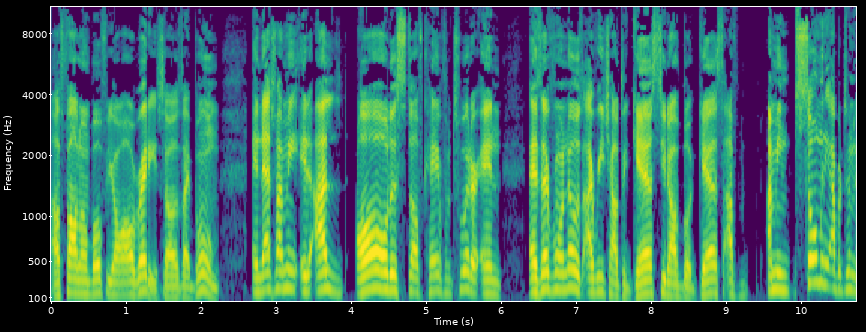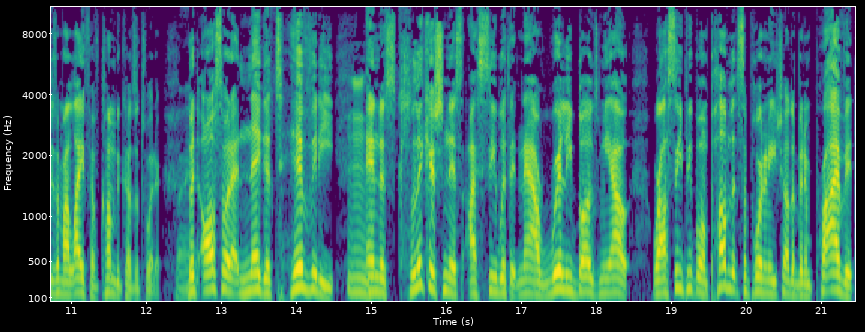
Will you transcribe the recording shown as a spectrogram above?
I was following both of y'all already, so I was like, boom, and that's what I mean. It, I all this stuff came from Twitter, and as everyone knows, I reach out to guests. You know, I've booked guests. I've, I mean, so many opportunities in my life have come because of Twitter, but also that negativity Mm. and this cliquishness I see with it now really bugs me out. Where I'll see people in public supporting each other, but in private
